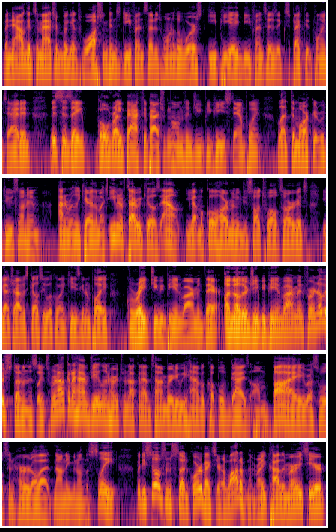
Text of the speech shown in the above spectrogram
but now gets a matchup against Washington's defense that is one of the worst EPA defenses, expected points added. This is a go right back to Patrick Mahomes and GPP standpoint. Let the market reduce on him. I don't really care that much. Even if Tyreek Hill is out, you got Mecole Hardman who just saw 12 targets. You got Travis Kelce looking like he's going to play. Great GPP environment there. Another GPP environment for another stud on this slate. So we're not going to have Jalen Hurts. We're not going to have Tom Brady. We have a couple of guys on bye. Russell Wilson hurt, all that, not even on the slate. But you still have some stud quarterbacks here. A lot of them, right? Kyler Murray's here.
